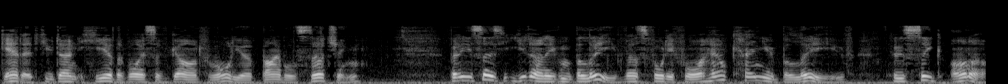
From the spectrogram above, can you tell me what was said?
get it, you don't hear the voice of God for all your Bible searching, but he says you don't even believe. Verse 44 How can you believe who seek honour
